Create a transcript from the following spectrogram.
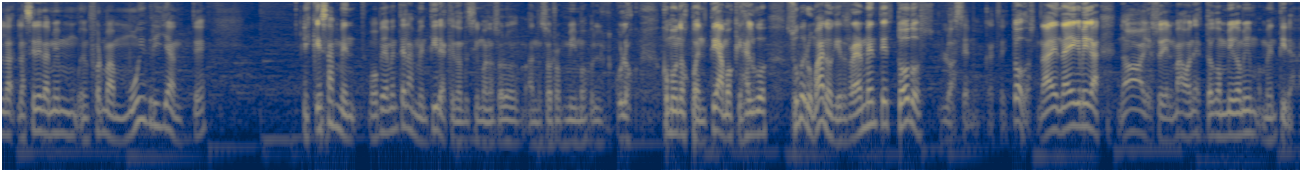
la, la serie también en forma muy brillante es que esas, men- obviamente las mentiras que nos decimos a nosotros, a nosotros mismos, los- como nos cuenteamos, que es algo súper humano, que realmente todos lo hacemos, ¿cachai? Todos. Nadie, nadie que me diga, no, yo soy el más honesto conmigo mismo. Mentira.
